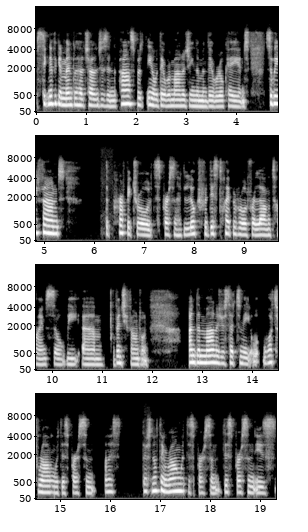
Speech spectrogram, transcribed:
significant mental health challenges in the past, but you know they were managing them and they were okay. And so we found the perfect role. This person had looked for this type of role for a long time, so we um, eventually found one. And the manager said to me, "What's wrong with this person?" And I said, "There's nothing wrong with this person. This person is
